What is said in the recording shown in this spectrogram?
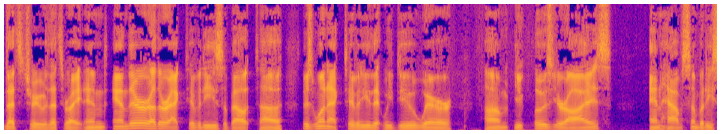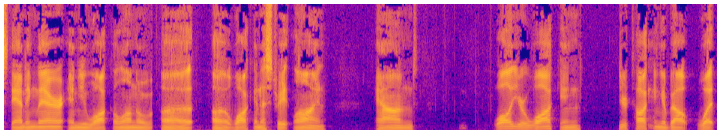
That's true. That's right. And and there are other activities about. Uh, there's one activity that we do where um, you close your eyes and have somebody standing there, and you walk along a walk in a straight line, and while you're walking, you're talking about what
